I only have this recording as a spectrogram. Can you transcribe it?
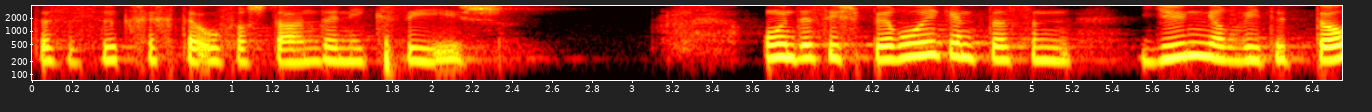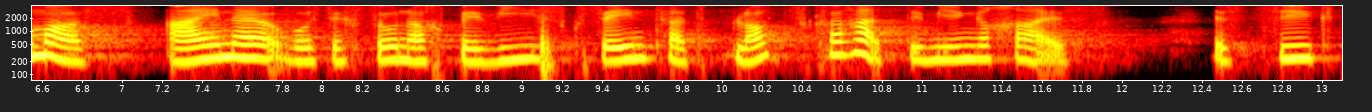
dass es wirklich der Auferstandene war. Und es ist beruhigend, dass ein Jünger wie der Thomas, einer, der sich so nach Beweis gesehnt hat, Platz hat im Jüngerkreis. Es zeugt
